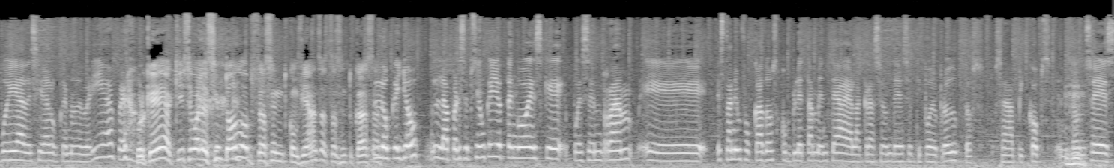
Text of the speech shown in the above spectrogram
Voy a decir algo que no debería, pero. ¿Por qué? Aquí se vale decir todo. pues, Estás en confianza, estás en tu casa. Lo que yo, la percepción que yo tengo es que, pues en RAM eh, están enfocados completamente a, la creación de ese tipo de productos, o sea, pickups. Entonces,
